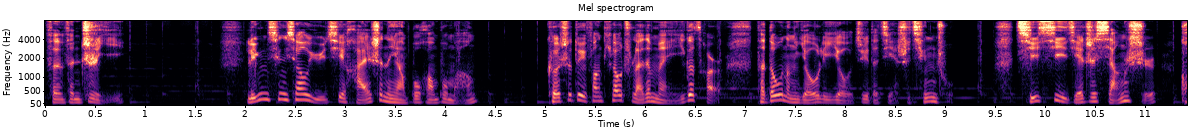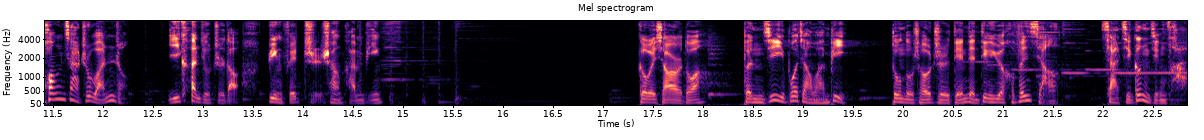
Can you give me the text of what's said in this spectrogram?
纷纷质疑。林青霄语气还是那样不慌不忙，可是对方挑出来的每一个词儿，他都能有理有据地解释清楚，其细节之详实，框架之完整，一看就知道并非纸上谈兵。各位小耳朵，本集已播讲完毕，动动手指点点订阅和分享，下期更精彩。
